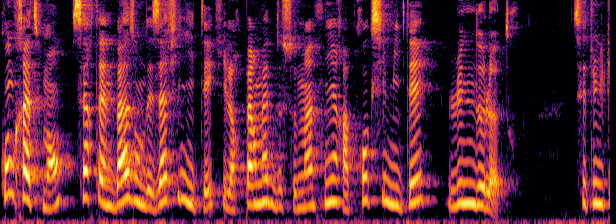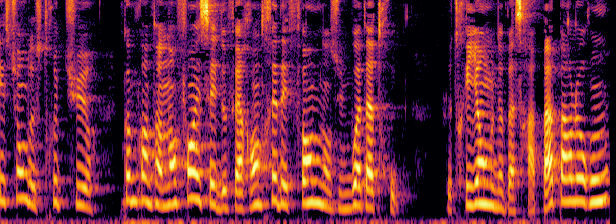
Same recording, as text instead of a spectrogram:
Concrètement, certaines bases ont des affinités qui leur permettent de se maintenir à proximité l'une de l'autre. C'est une question de structure, comme quand un enfant essaye de faire rentrer des formes dans une boîte à trous. Le triangle ne passera pas par le rond,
